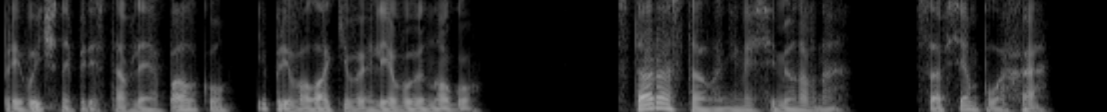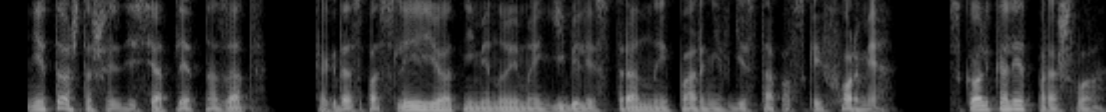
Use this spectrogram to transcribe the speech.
привычно переставляя палку и приволакивая левую ногу. Стара стала Нина Семеновна. Совсем плоха. Не то что 60 лет назад, когда спасли ее от неминуемой гибели странные парни в гестаповской форме. Сколько лет прошло,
